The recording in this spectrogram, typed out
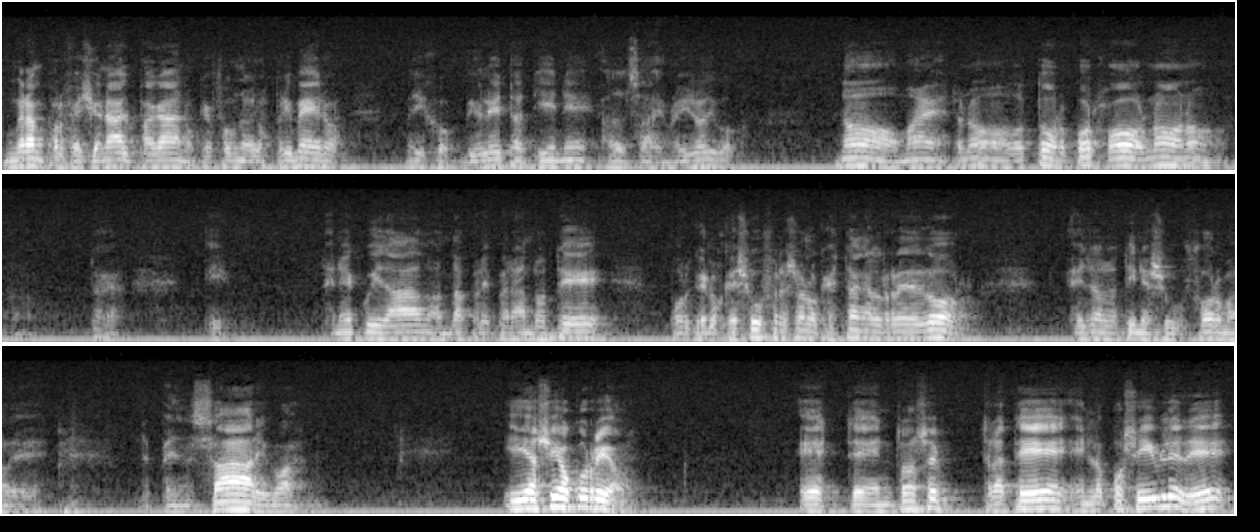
un gran profesional pagano, que fue uno de los primeros, me dijo, Violeta tiene Alzheimer. Y yo digo, no, maestro, no, doctor, por favor, no, no. Y tener cuidado, anda preparándote, porque los que sufren son los que están alrededor. ella no tiene su forma de, de pensar y bueno. Y así ocurrió. Este, entonces traté en lo posible de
